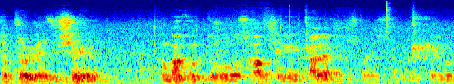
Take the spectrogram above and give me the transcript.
협조를 해주시면 그만큼 또 사업 진행이 빨라질 수가 있습니다. 그리고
